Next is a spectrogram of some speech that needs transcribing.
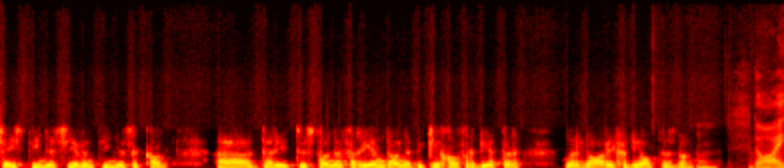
16de, 17de se kant uh dat die toestande vir reën dan 'n bietjie gaan verbeter oor daardie gedeeltes dan. Hmm. Daai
